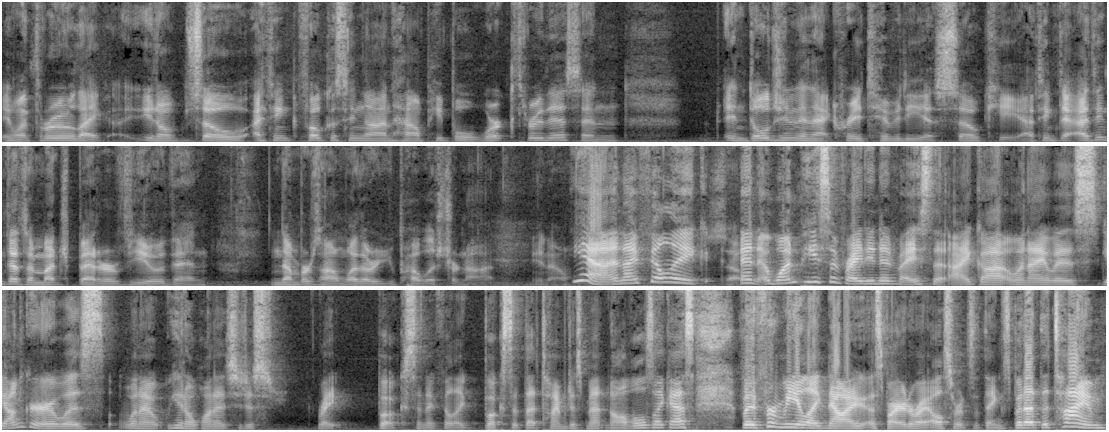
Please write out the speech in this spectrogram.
it went through like you know so I think focusing on how people work through this and indulging in that creativity is so key. I think that I think that's a much better view than numbers on whether you published or not, you know. Yeah, and I feel like, So- and one piece of writing advice that I got when I was younger was when I, you know, wanted to just write books, and I feel like books at that time just meant novels, I guess. But for me, like now, I aspire to write all sorts of things. But at the time,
